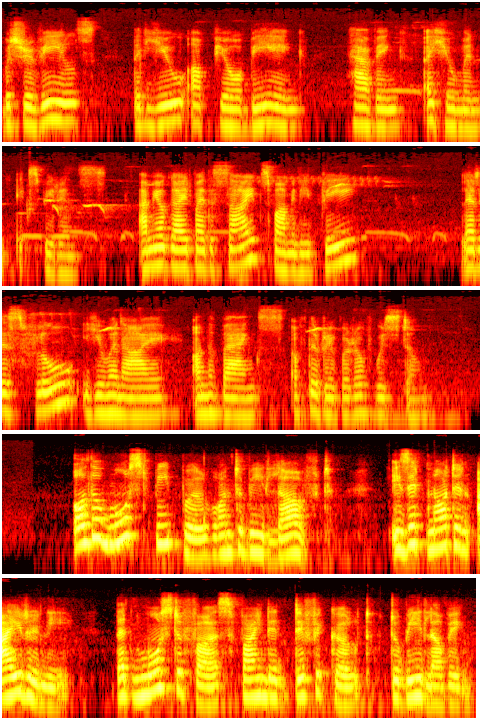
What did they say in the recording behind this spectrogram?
which reveals that you are pure being having a human experience. I'm your guide by the side, Swamini P. Let us flow, you and I, on the banks of the river of wisdom. Although most people want to be loved, is it not an irony that most of us find it difficult to be loving?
